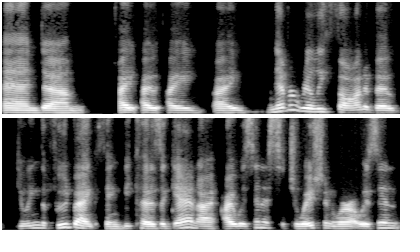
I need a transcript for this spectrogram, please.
And um, I, I, I, I never really thought about doing the food bank thing because again, I, I was in a situation where I was in,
